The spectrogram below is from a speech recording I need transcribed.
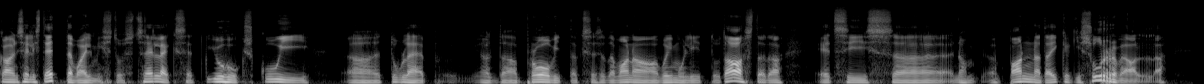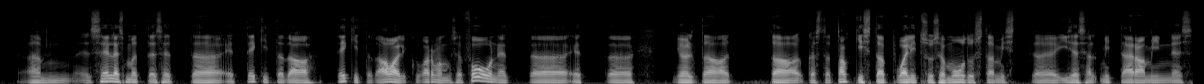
ka sellist ettevalmistust selleks, et juhuks, kui äh, tuleb nii-öelda, proovitakse seda vana võimuliitu taastada, et siis äh, noh, panna ta ikkagi surve alla selles mõttes, et, äh, et tekitada, tekitada avaliku arvamuse foon, et, äh, et äh, nii-öelda ta, kas ta takistab valitsuse moodustamist ise sealt mitte ära minnes,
